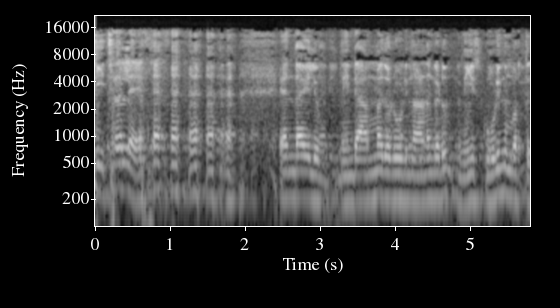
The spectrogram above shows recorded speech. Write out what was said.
ടീച്ചറല്ലേ എന്തായാലും നിന്റെ അമ്മ ഇതോടുകൂടി നാണം കെടും. നീ സ്കൂളിൽ നിന്നും പുറത്ത്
